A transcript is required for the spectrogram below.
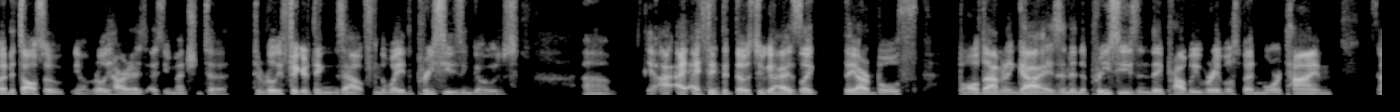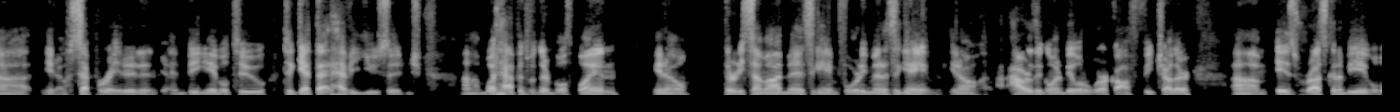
but it's also you know really hard as, as you mentioned to to really figure things out from the way the preseason goes. Um, yeah, I, I think that those two guys, like they are both ball dominant guys, and in the preseason they probably were able to spend more time, uh, you know, separated and, yeah. and being able to to get that heavy usage. Um, what happens when they're both playing, you know, 30 some odd minutes a game, 40 minutes a game? You know, how are they going to be able to work off of each other? Um, is Russ going to be able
